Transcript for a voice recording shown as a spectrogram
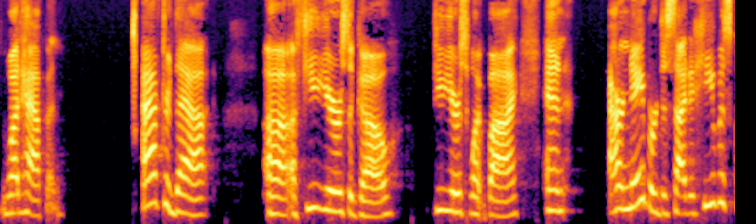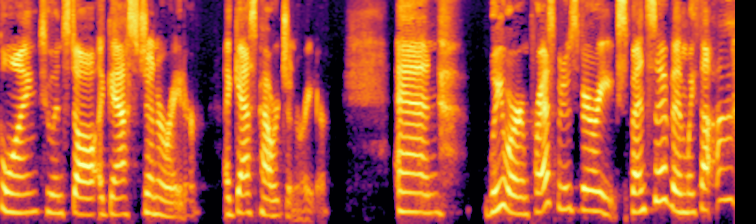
what happened? After that, uh, a few years ago, a few years went by and our neighbor decided he was going to install a gas generator, a gas powered generator. And we were impressed, but it was very expensive. And we thought, ah,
